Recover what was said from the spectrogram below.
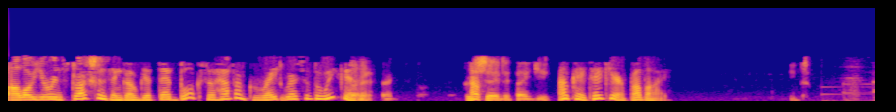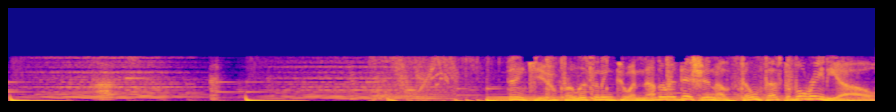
follow your instructions and go get that book. So have a great rest of the weekend. All right, thank you. Appreciate it. Thank you. Okay, take care. Bye-bye. Thank you for listening to another edition of Film Festival Radio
